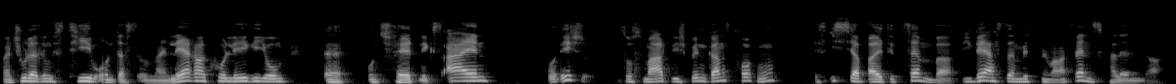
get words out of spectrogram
mein Schulleitungsteam und, das, und mein Lehrerkollegium, äh, uns fällt nichts ein. Und ich, so smart wie ich bin, ganz trocken, es ist ja bald Dezember. Wie wäre es denn mit einem Adventskalender?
